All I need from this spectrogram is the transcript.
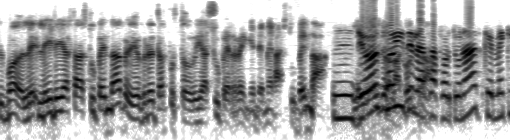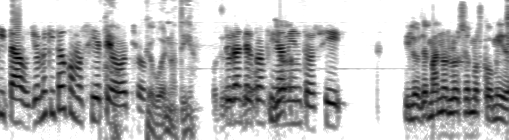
eh, bueno, Le- Leire ya estaba estupenda, pero yo creo que te has puesto ya súper requete mega estupenda. Mm, Leire Yo la soy de las afortunadas que me he quitado. Yo me he quitado como siete o ocho Qué bueno, tío. Pues durante el confinamiento, sí. Y los demás nos los hemos comido.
